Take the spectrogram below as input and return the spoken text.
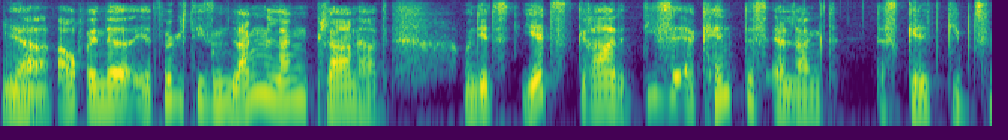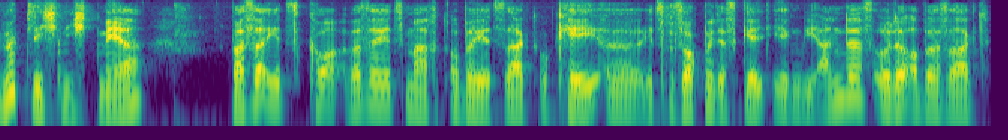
Mhm. ja, auch wenn er jetzt wirklich diesen langen, langen Plan hat und jetzt, jetzt gerade diese Erkenntnis erlangt, das Geld gibt's wirklich nicht mehr, Was er jetzt, was er jetzt macht, ob er jetzt sagt, okay, äh, jetzt besorgt mir das Geld irgendwie anders oder ob er sagt,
